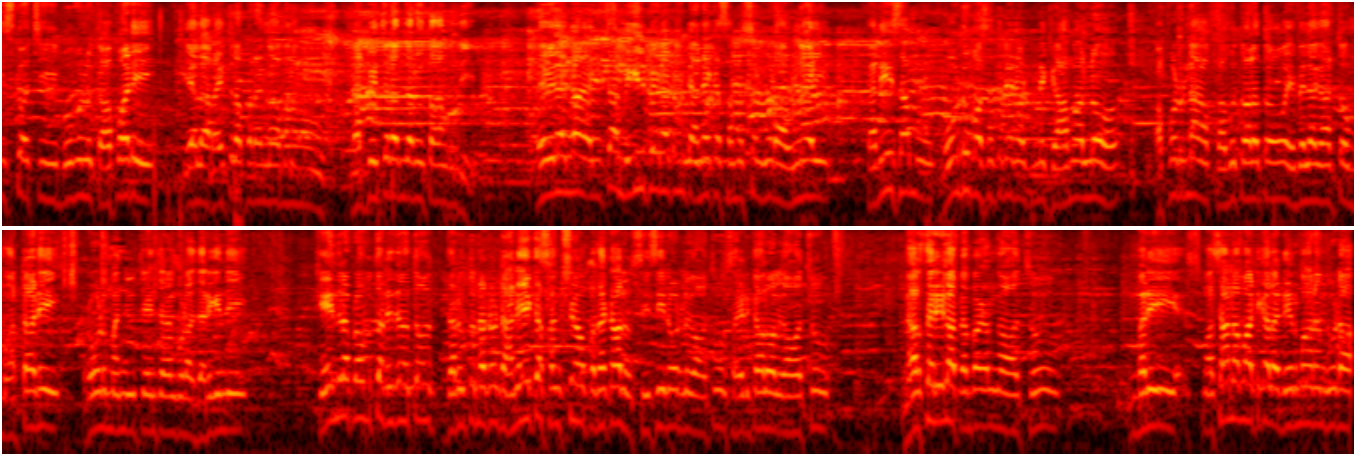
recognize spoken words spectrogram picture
తీసుకొచ్చి ఈ భూములను కాపాడి ఇలా రైతుల పరంగా మనం నడిపించడం జరుగుతూ ఉంది. అదేవిధంగా ఇంకా మిగిలిపోయినటువంటి అనేక సమస్యలు కూడా ఉన్నాయి. కనీసం రోడ్డు వసతి లేనటువంటి గ్రామాల్లో అప్పుడున్న ప్రభుత్వాలతో ఎమ్మెల్యే గారితో మాట్లాడి రోడ్డు మంజూరు చేయించడం కూడా జరిగింది. కేంద్ర ప్రభుత్వ నిధులతో జరుగుతున్నటువంటి అనేక సంక్షేమ పథకాలు సీసీ రోడ్లు కావచ్చు సైడ్ కాలువలు కావచ్చు నర్సరీల పెంపకం కావచ్చు మరి శ్మశాన వాటికల నిర్మాణం కూడా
